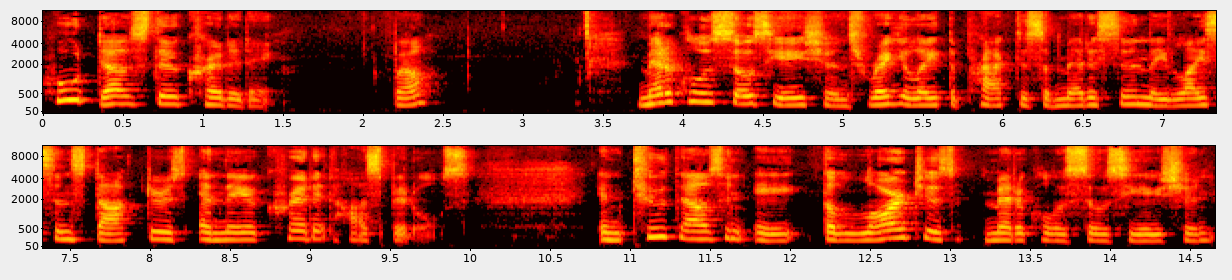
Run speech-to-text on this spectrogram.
who does the accrediting? Well, medical associations regulate the practice of medicine, they license doctors, and they accredit hospitals. In 2008, the largest medical association,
